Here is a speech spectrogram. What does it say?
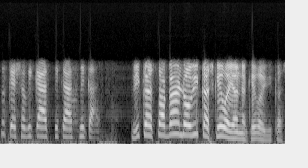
શું કહેશો? વિકાસ વિકાસ વિકાસ. વિકાસ તો ગાંડો વિકાસ કહેવાય આને કહેવાય વિકાસ.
